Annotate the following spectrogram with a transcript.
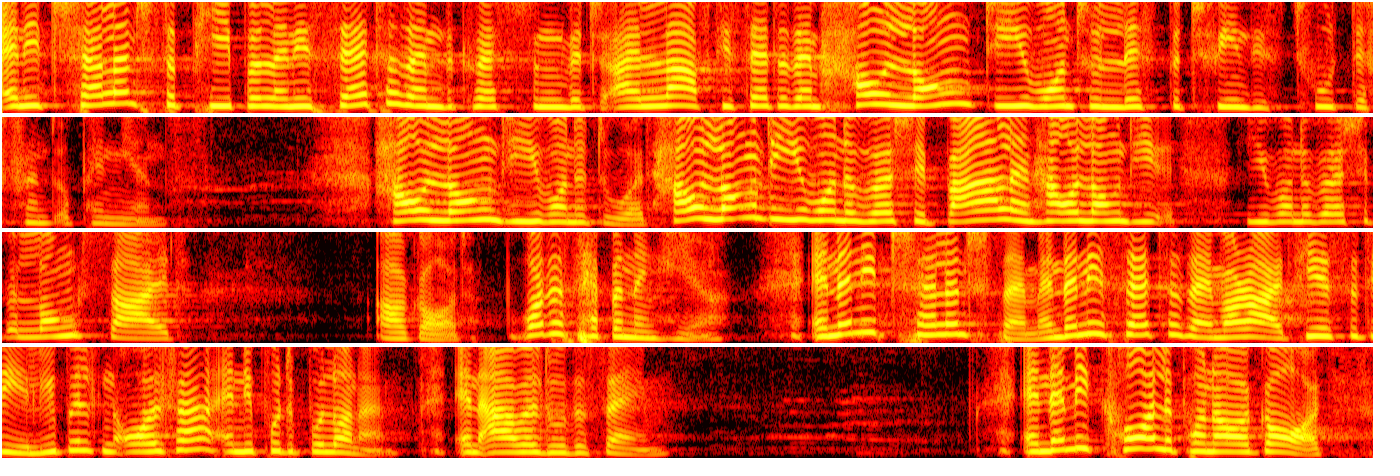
and he challenged the people and he said to them the question which I loved. He said to them, How long do you want to live between these two different opinions? How long do you want to do it? How long do you want to worship Baal and how long do you, you want to worship alongside our God? What is happening here? And then he challenged them. And then he said to them, All right, here's the deal. You build an altar and you put a bull on it, and I will do the same. And then we call upon our gods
